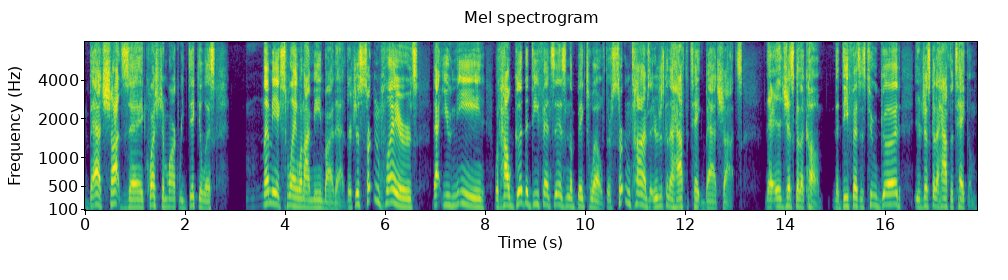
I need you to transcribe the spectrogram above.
bad shot, Zay, question mark, ridiculous. Let me explain what I mean by that. There's just certain players – that you need with how good the defense is in the Big 12. There's certain times that you're just going to have to take bad shots. It's just going to come. The defense is too good. You're just going to have to take them.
